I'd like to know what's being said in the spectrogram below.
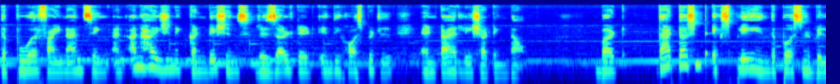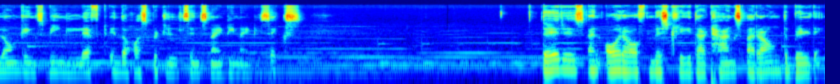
The poor financing and unhygienic conditions resulted in the hospital entirely shutting down. But that doesn't explain the personal belongings being left in the hospital since 1996. There is an aura of mystery that hangs around the building,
